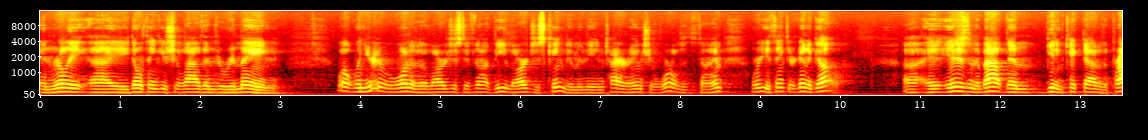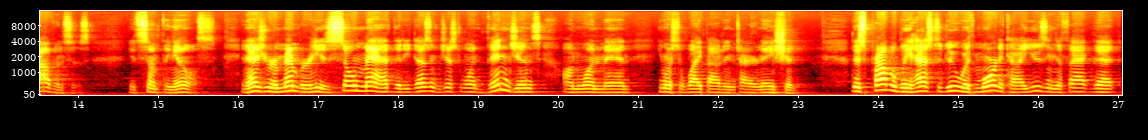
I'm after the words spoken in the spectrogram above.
and really, I don't think you should allow them to remain. Well, when you're one of the largest, if not the largest kingdom in the entire ancient world at the time, where do you think they're going to go? Uh, it, it isn't about them getting kicked out of the provinces, it's something else. And as you remember, he is so mad that he doesn't just want vengeance on one man, he wants to wipe out an entire nation. This probably has to do with Mordecai using the fact that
